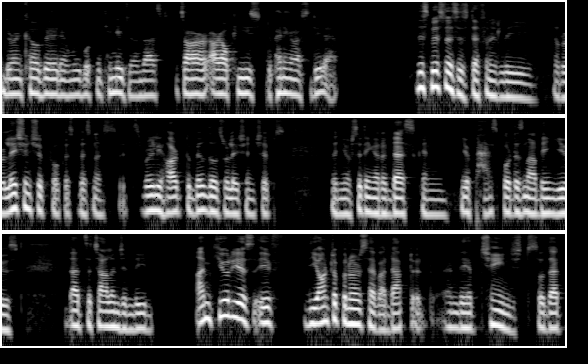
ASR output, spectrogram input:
during COVID and we will continue to invest. It's our, our LPs depending on us to do that. This business is definitely a relationship focused business. It's really hard to build those relationships when you're sitting at a desk and your passport is not being used. That's a challenge indeed. I'm curious if the entrepreneurs have adapted and they have changed so that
